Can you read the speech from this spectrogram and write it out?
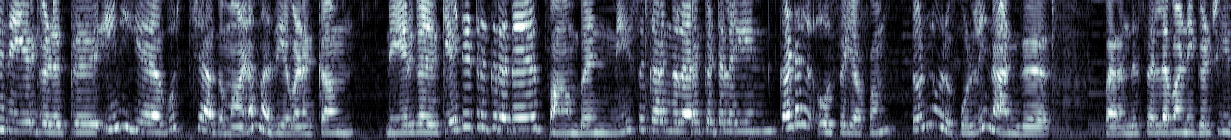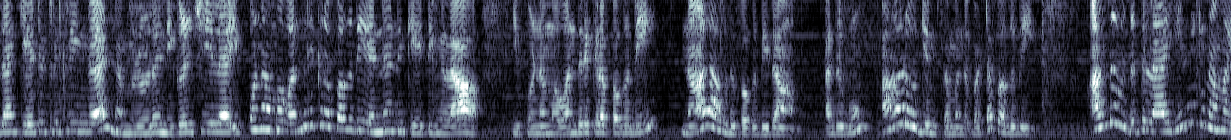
அன்பான நேயர்களுக்கு இனிய உற்சாகமான மதிய வணக்கம். நேயர்கள் கேட்டுட்டு இருக்கிறது பாம்பன் நேசக்கரங்கள் அறக்கட்டளையின் கடல் ஓசையஃபம் தொண்ணூறு புள்ளி நான்கு. பறந்து செல்லவா நிகழ்ச்சி தான் கேட்டுட்டு இருக்கிறீங்க நம்மளோட நிகழ்ச்சியில இப்போ நாம வந்திருக்கிற பகுதி என்னன்னு கேட்டீங்களா? இப்போ நம்ம வந்திருக்கிற பகுதி நாலாவது பகுதி தான். அதுவும் ஆரோக்கியம் சம்பந்தப்பட்ட பகுதி. அந்த விதத்துல இன்னைக்கு நம்ம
